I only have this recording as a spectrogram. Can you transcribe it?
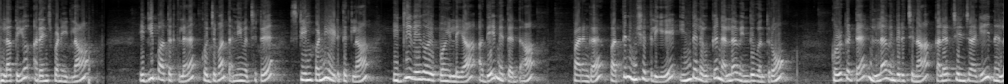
எல்லாத்தையும் அரேஞ்ச் பண்ணிடலாம். இட்லி பாத்திரத்தில் கொஞ்சமாக தண்ணி வச்சுட்டு ஸ்டீம் பண்ணி எடுத்துக்கலாம். இட்லி வேக வைப்போம் இல்லையா? அதே மெத்தட் தான். பாருங்கள் பத்து நிமிஷத்துலேயே இந்த அளவுக்கு நல்லா வெந்து வந்துடும் கொழுக்கட்டை நல்லா வெந்துருச்சுன்னா கலர் சேஞ்ச் ஆகி நல்ல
